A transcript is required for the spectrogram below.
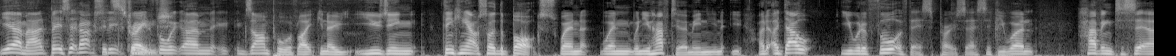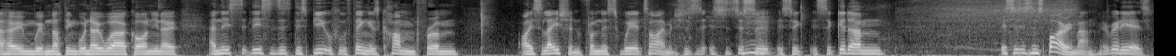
Yeah, man. But it's an absolute It's beautiful um, example of like you know using thinking outside the box when when when you have to. I mean, you, you, I, I doubt you would have thought of this process if you weren't having to sit at home with nothing, with no work on. You know, and this this is this beautiful thing has come from isolation from this weird time. It's just it's just a it's a it's a good um. It's it's inspiring, man. It really is.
